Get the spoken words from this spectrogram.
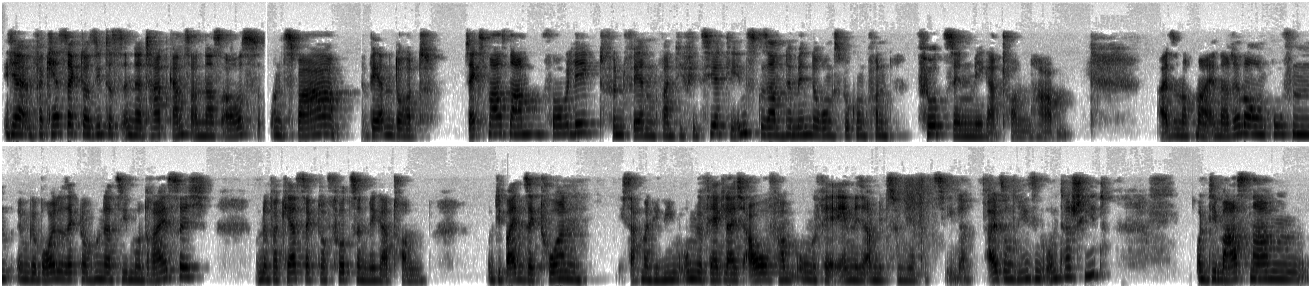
Ja, im Verkehrssektor sieht es in der Tat ganz anders aus. Und zwar werden dort sechs Maßnahmen vorgelegt, fünf werden quantifiziert, die insgesamt eine Minderungswirkung von 14 Megatonnen haben. Also nochmal in Erinnerung rufen, im Gebäudesektor 137 und im Verkehrssektor 14 Megatonnen. Und die beiden Sektoren, ich sag mal, die liegen ungefähr gleich auf, haben ungefähr ähnlich ambitionierte Ziele. Also ein Riesenunterschied. Und die Maßnahmen,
